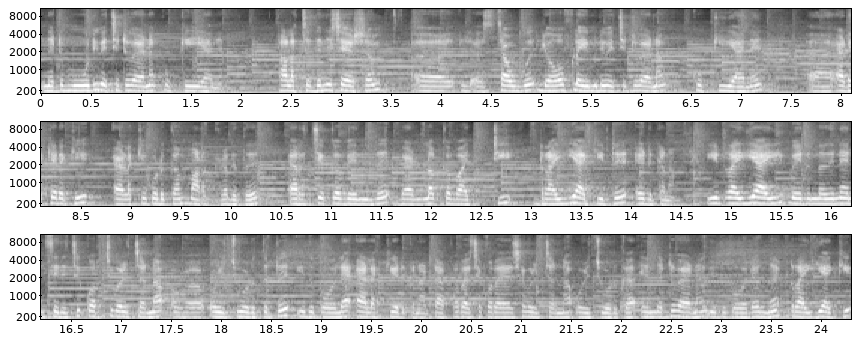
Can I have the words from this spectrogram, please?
എന്നിട്ട് മൂടി വെച്ചിട്ട് വേണം കുക്ക് ചെയ്യാൻ. തിളച്ചതിന് ശേഷം സ്റ്റൗവ് ലോ ഫ്ലെയിമിൽ വെച്ചിട്ട് വേണം കുക്ക് ചെയ്യാൻ. ഇടയ്ക്കിടയ്ക്ക് ഇളക്കി കൊടുക്കാൻ മറക്കരുത്. ഇറച്ചിയൊക്കെ വെന്ത് വെള്ളമൊക്കെ വറ്റി ഡ്രൈ ആക്കിയിട്ട് എടുക്കണം. ഈ ഡ്രൈ ആയി വരുന്നതിനനുസരിച്ച് കുറച്ച് വെളിച്ചെണ്ണ ഒഴിച്ചു കൊടുത്തിട്ട് ഇതുപോലെ ഇളക്കി എടുക്കണം കേട്ടോ. കുറേശ്ശെ കുറേശ്ശെ വെളിച്ചെണ്ണ ഒഴിച്ചു കൊടുക്കുക. എന്നിട്ട് വേണം ഇതുപോലെ ഒന്ന് ഡ്രൈ ആക്കി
